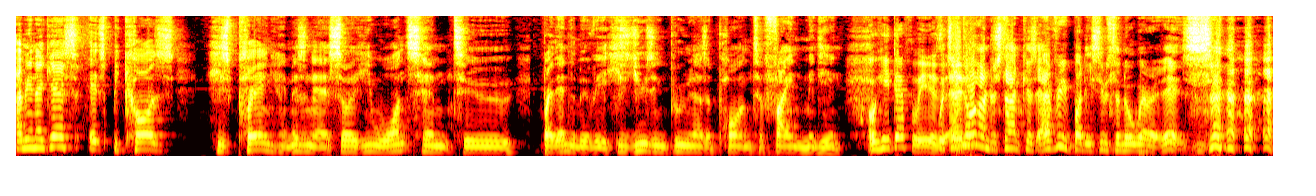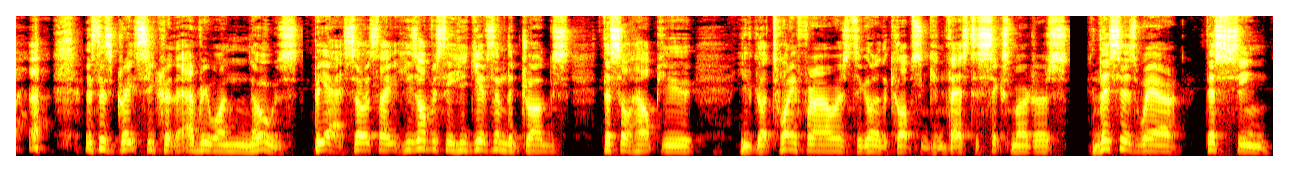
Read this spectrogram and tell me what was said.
I mean, I guess it's because he's playing him, isn't it? So he wants him to, by the end of the movie, he's using Boone as a pawn to find Midian. Oh, he definitely is. Which I don't understand because everybody seems to know where it is. it's this great secret that everyone knows. But yeah, so it's like he's obviously, he gives him the drugs. This will help you. You've got 24 hours to go to the cops and confess to six murders. This is where this scene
